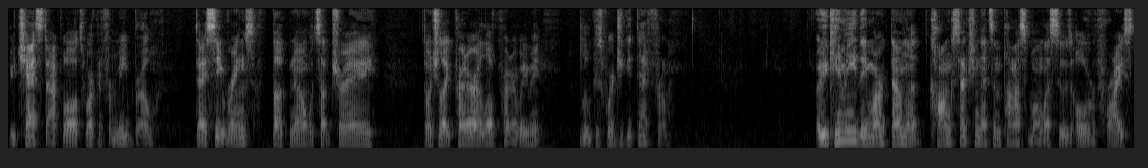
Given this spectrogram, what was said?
Your chat stopped. Well, it's working for me, bro. Did I see rings? Fuck no. What's up, Trey? Don't you like Predator? I love Predator. What do you mean? Lucas, where'd you get that from? Are you kidding me? They marked down the Kong section? That's impossible unless it was overpriced.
